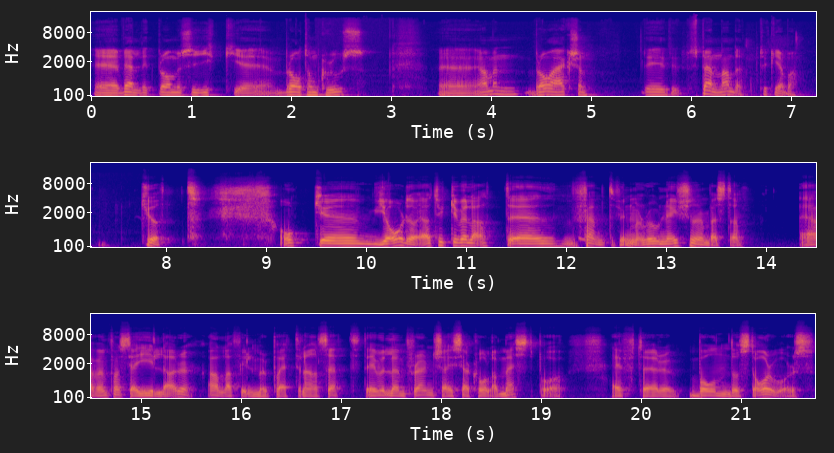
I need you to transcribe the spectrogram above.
eh, väldigt bra musik, eh, bra Tom Cruise. Eh, ja men bra action. Det är spännande tycker jag bara. Gött. Och eh, jag då, jag tycker väl att eh, femte filmen, Road Nation är den bästa. Även fast jag gillar alla filmer på ett eller annat sätt. Det är väl den franchise jag kollar mest på efter Bond och Star Wars.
